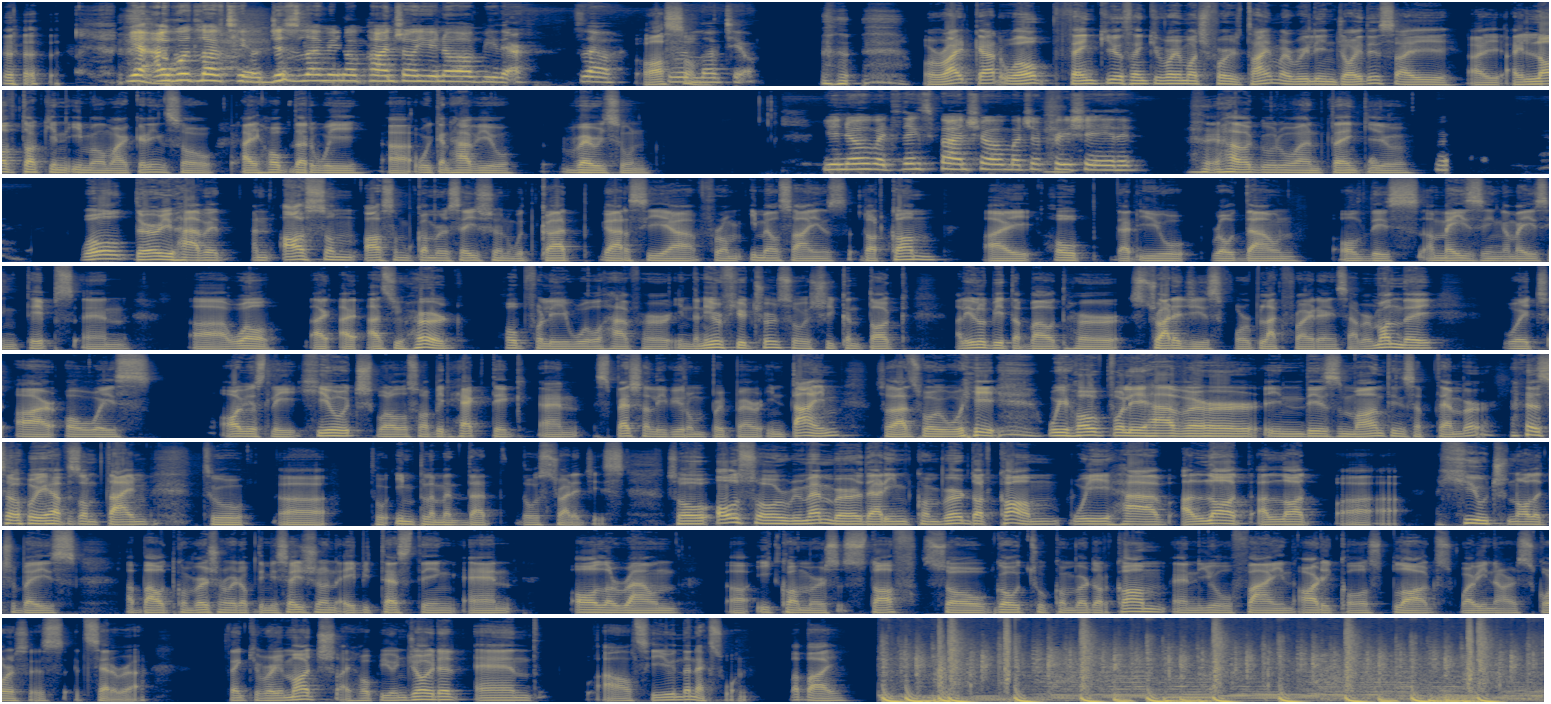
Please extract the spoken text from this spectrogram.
yeah, I would love to. Just let me know, Pancho. You know I'll be there. So awesome. would love to. All right, Kat. Well, thank you. Thank you very much for your time. I really enjoy this. I I, I love talking email marketing. So I hope that we uh, we can have you very soon. You know, but thanks, Pancho. Much appreciated. have a good one. Thank you. Well, there you have it. An awesome, awesome conversation with Kat Garcia from emailscience.com. I hope that you wrote down all these amazing, amazing tips. And uh, well, I, I, as you heard, hopefully we'll have her in the near future so she can talk a little bit about her strategies for Black Friday and Cyber Monday, which are always obviously huge, but also a bit hectic, and especially if you don't prepare in time. So that's why we we hopefully have her in this month in September, so we have some time to uh, to implement that those strategies. So also remember that in convert.com we have a lot, a lot, uh, a huge knowledge base about conversion rate optimization, A/B testing, and all around uh, e-commerce stuff. So go to convert.com and you'll find articles, blogs, webinars, courses, etc. Thank you very much. I hope you enjoyed it and I'll see you in the next one. Bye-bye.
